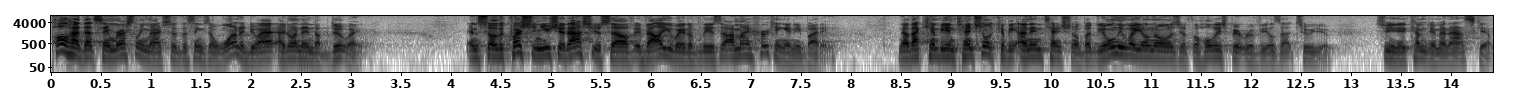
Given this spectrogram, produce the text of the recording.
Paul had that same wrestling match, said the things I want to do, I, I don't end up doing. And so the question you should ask yourself evaluatively is Am I hurting anybody? Now, that can be intentional, it can be unintentional, but the only way you'll know is if the Holy Spirit reveals that to you. So you need to come to Him and ask Him.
